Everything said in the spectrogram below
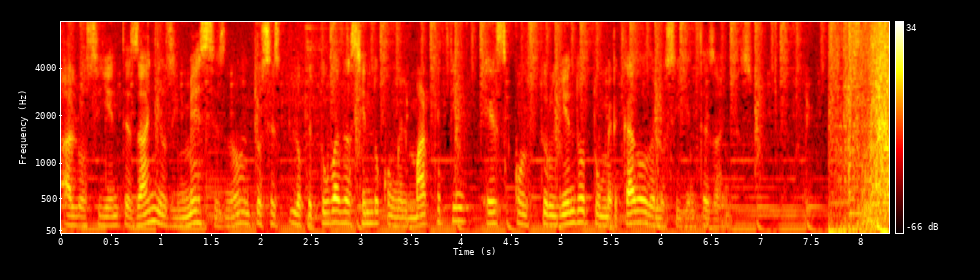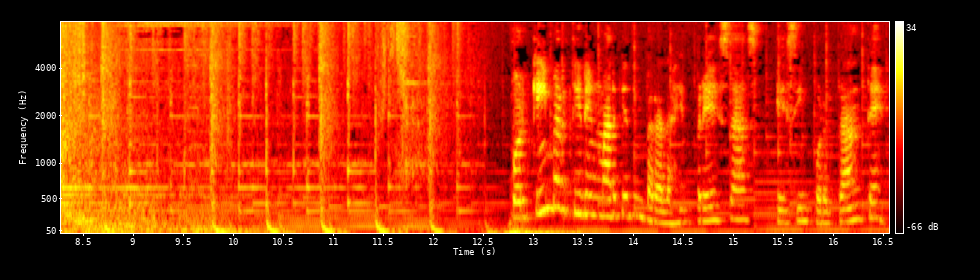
a los siguientes años y meses, ¿no? Entonces lo que tú vas haciendo con el marketing es construyendo tu mercado de los siguientes años. ¿Por qué invertir en marketing para las empresas es importante?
